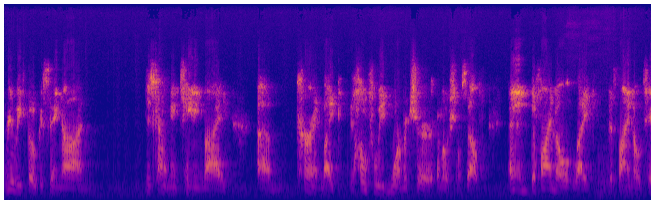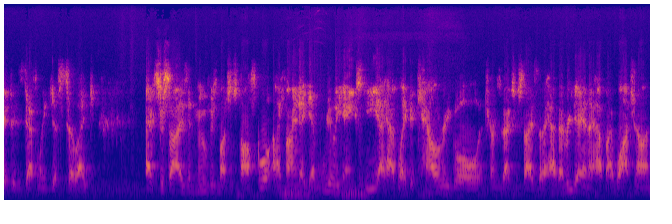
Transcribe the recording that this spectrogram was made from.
really focusing on just kind of maintaining my um, current like hopefully more mature emotional self and then the final like the final tip is definitely just to like exercise and move as much as possible. I find I get really angsty. I have like a calorie goal in terms of exercise that I have every day, and I have my watch on,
